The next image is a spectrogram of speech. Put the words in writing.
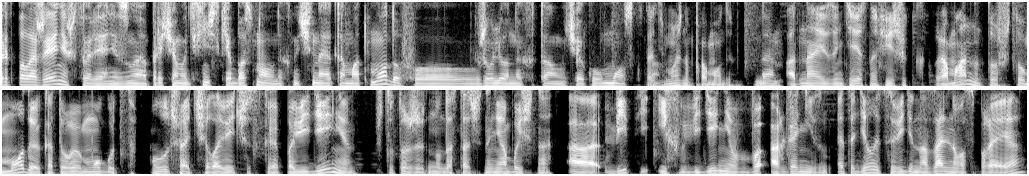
предположений, что ли, я не знаю, причем технически обоснованных, начиная там от модов, вживленных там человеку в мозг. Кстати, там. можно про моды? Да. Одна из интересных фишек романа то, что моды, которые могут улучшать человеческое поведение, что тоже ну, достаточно необычно, а вид их введения в организм. Это делается в виде назального спрея,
